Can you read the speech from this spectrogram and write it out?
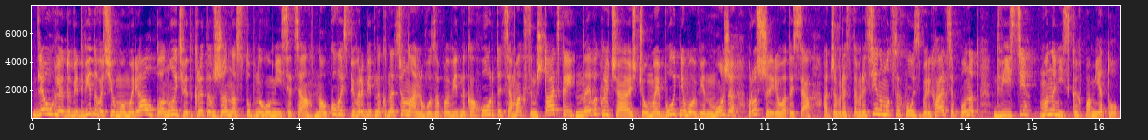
Для огляду відвідувачів меморіал планують відкрити вже наступного місяця. Науковий співробітник національного заповідника Хортиця Максим Штацький не виключає, що у майбутньому він може розширюватися, адже в реставраційному цеху зберігається понад 200 меноніцьких пам'яток.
